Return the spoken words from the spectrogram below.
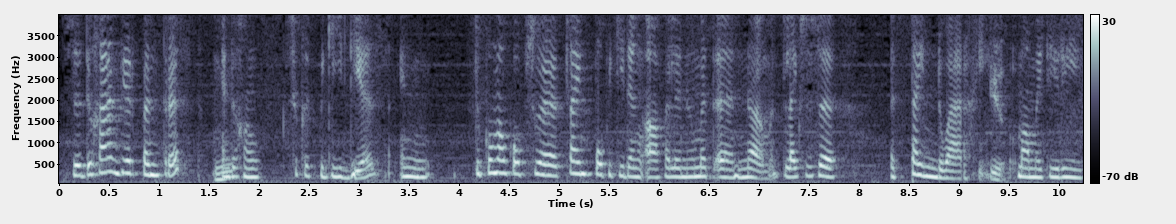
So toe gaan ek deur Pinterest mm. en toe gaan soek ek bietjie idees en toe kom ek op so 'n klein poppetjie ding af. Hulle noem dit 'n gnome. Dit lyk soos 'n 'n tuindwergie, ja. maar met hierdie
